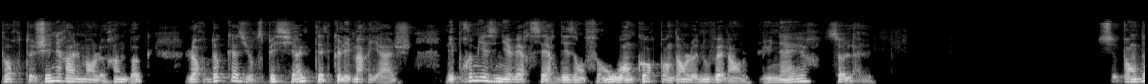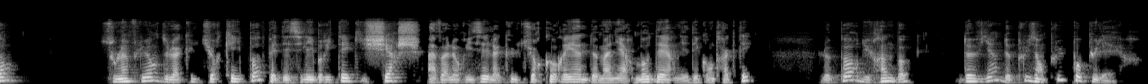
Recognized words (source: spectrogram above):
portent généralement le hanbok lors d'occasions spéciales telles que les mariages, les premiers anniversaires des enfants ou encore pendant le nouvel an lunaire solal. Cependant, sous l'influence de la culture K-pop et des célébrités qui cherchent à valoriser la culture coréenne de manière moderne et décontractée, le port du hanbok devient de plus en plus populaire.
